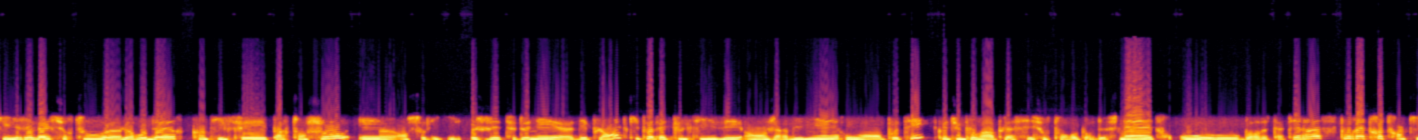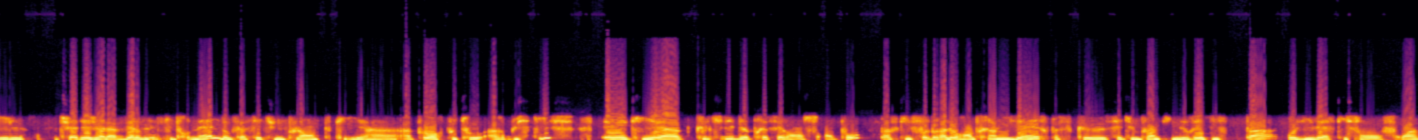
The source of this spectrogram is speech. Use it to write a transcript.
qui révèlent surtout leur odeur quand il fait par temps chaud et ensoleillé. Je vais te donner des plantes qui peuvent être cultivées en jardinière ou en que tu pourras placer sur ton rebord de fenêtre ou au bord de ta terrasse pour être tranquille. Tu as déjà la verveine citronnelle, donc ça c'est une plante qui a un port plutôt arbustif et qui est cultivée de préférence en pot parce qu'il faudra le rentrer en hiver parce que c'est une plante qui ne résiste pas aux hivers qui sont froids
